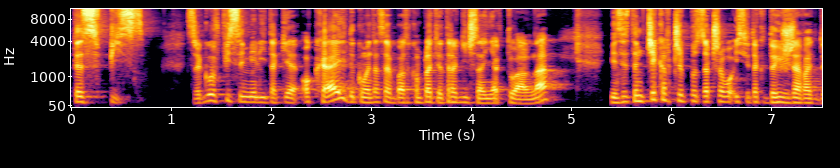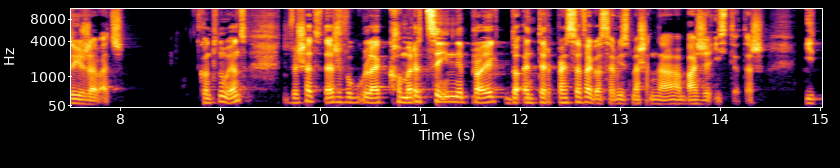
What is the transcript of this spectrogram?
to jest wpis. Z reguły wpisy mieli takie ok, dokumentacja była kompletnie tragiczna i nieaktualna, więc jestem ciekaw, czy zaczęło Istio tak dojrzewać, dojrzewać. Kontynuując, wyszedł też w ogóle komercyjny projekt do enterprise'owego Service Mesh na bazie Istio też. I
